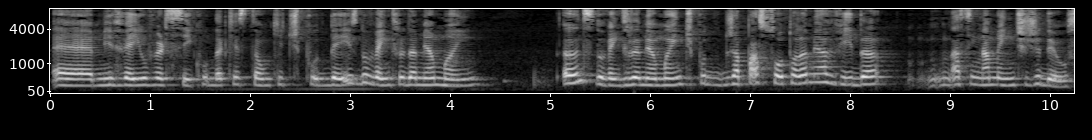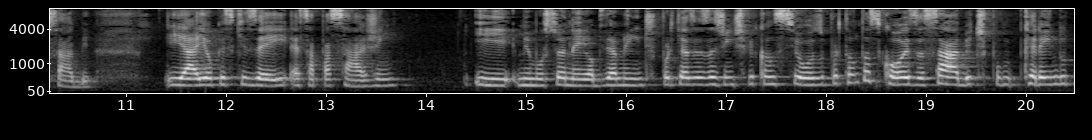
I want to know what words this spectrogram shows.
é, me veio o versículo da questão que, tipo, desde o ventre da minha mãe, antes do ventre da minha mãe, tipo, já passou toda a minha vida, assim, na mente de Deus, sabe? E aí eu pesquisei essa passagem e me emocionei, obviamente, porque às vezes a gente fica ansioso por tantas coisas, sabe? Tipo, querendo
